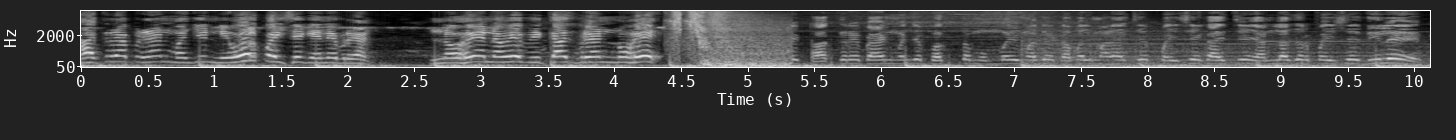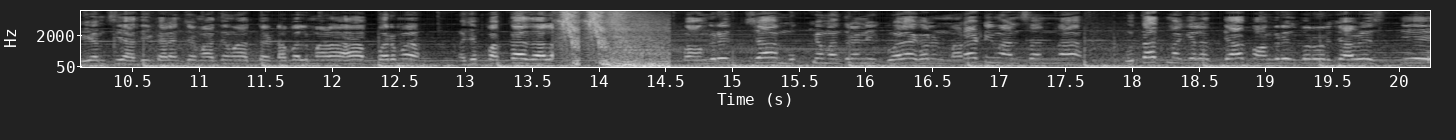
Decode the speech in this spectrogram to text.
ठाकरे ब्रँड म्हणजे निवळ पैसे घेणे ब्रँड. नव्हे नवे विकास ब्रँड नव्हे. ठाकरे बँड म्हणजे फक्त मुंबईमध्ये डबल माळ्याचे पैसे खायचे. यांना जर पैसे दिले बीएमसी अधिकाऱ्यांच्या माध्यमात तर डबल माळा हा पर्म म्हणजे पक्का झाला. काँग्रेसच्या मुख्यमंत्र्यांनी गोळ्या घालून मराठी माणसांना हुतात्मा केलं. त्या काँग्रेस बरोबर ज्यावेळेस ते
